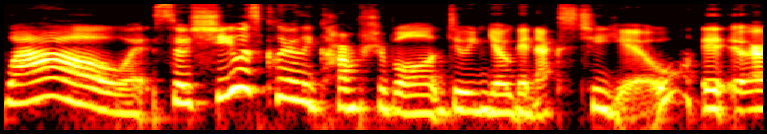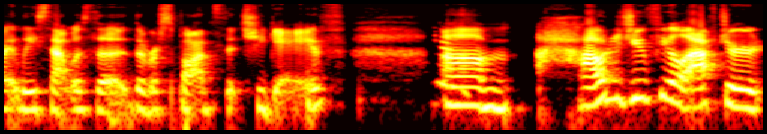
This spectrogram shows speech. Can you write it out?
Wow. So she was clearly comfortable doing yoga next to you, it, or at least that was the the response that she gave. Yeah. Um, how did you feel after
